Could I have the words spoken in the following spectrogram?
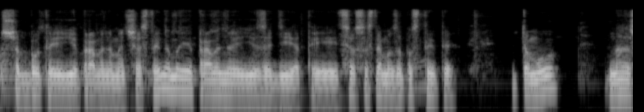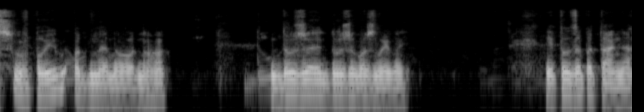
щоб бути її правильними частинами і правильно її задіяти, і цю систему запустити. Тому наш вплив одне на одного дуже дуже важливий. І тут запитання:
